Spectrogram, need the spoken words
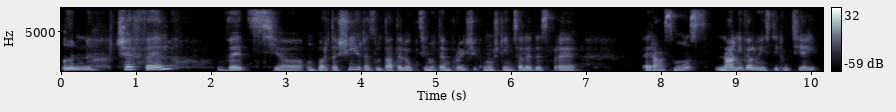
în ce fel veți uh, împărtăși rezultatele obținute în proiect și cunoștințele despre Erasmus la nivelul instituției,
